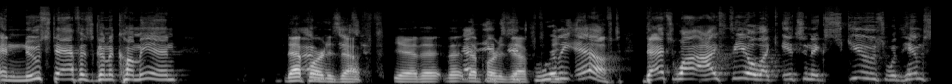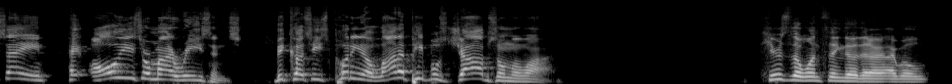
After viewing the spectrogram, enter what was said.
and new staff is going to come in that part is effed. Yeah, that that, that part is effed. Really effed. That's why I feel like it's an excuse with him saying, "Hey, all these are my reasons," because he's putting a lot of people's jobs on the line. Here's the one thing though that I, I will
